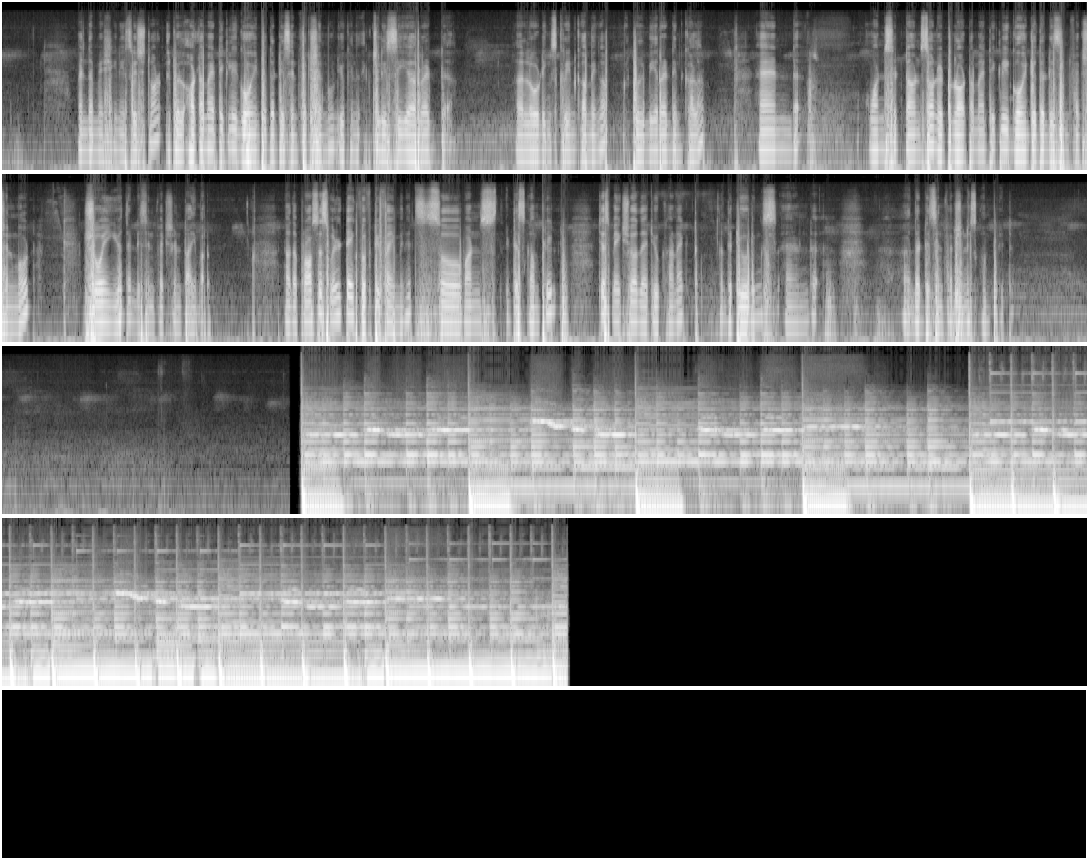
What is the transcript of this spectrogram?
When the machine is switched on it will automatically go into the disinfection mode. You can actually see a red uh, loading screen coming up. It will be red in color. And once it turns on it will automatically go into the disinfection mode showing you the disinfection timer. Now the process will take 55 minutes. So once it is complete just make sure that you connect the tubings and uh, the disinfection is complete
